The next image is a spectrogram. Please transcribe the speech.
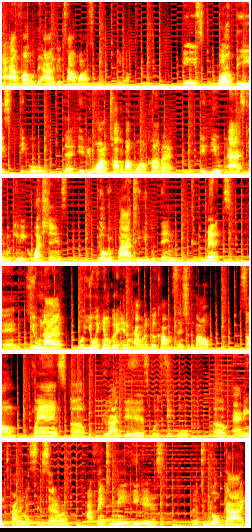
I have fun with it. I had a good time watching it. You know, he's one of these people that if you want to talk about Mortal Kombat, if you ask him any questions, he'll reply to you within minutes. And you and I, well, you and him are gonna end up having a good conversation about some plans, uh, good ideas for the sequel, of adding tournaments, etc. I think to me, he is the to-go guy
